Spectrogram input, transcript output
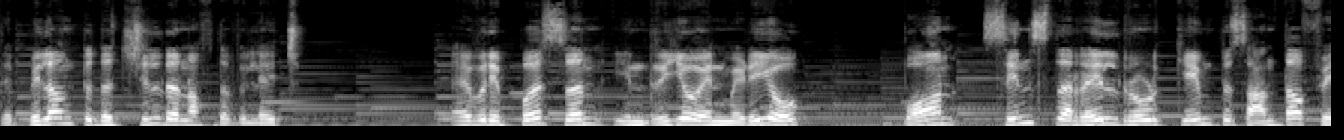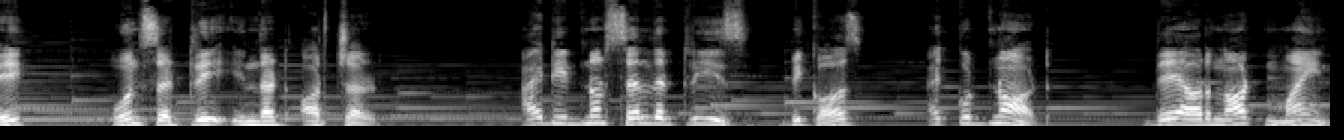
They belong to the children of the village. Every person in Rio en Medio born since the railroad came to Santa Fe owns a tree in that orchard. I did not sell the trees because I could not. They are not mine.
